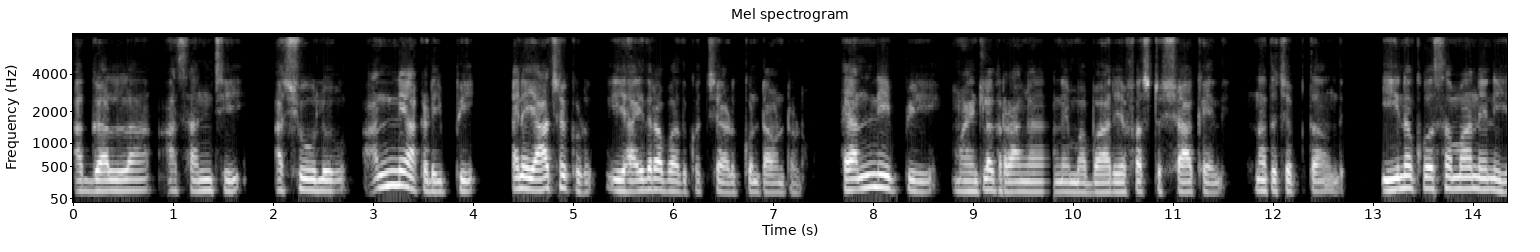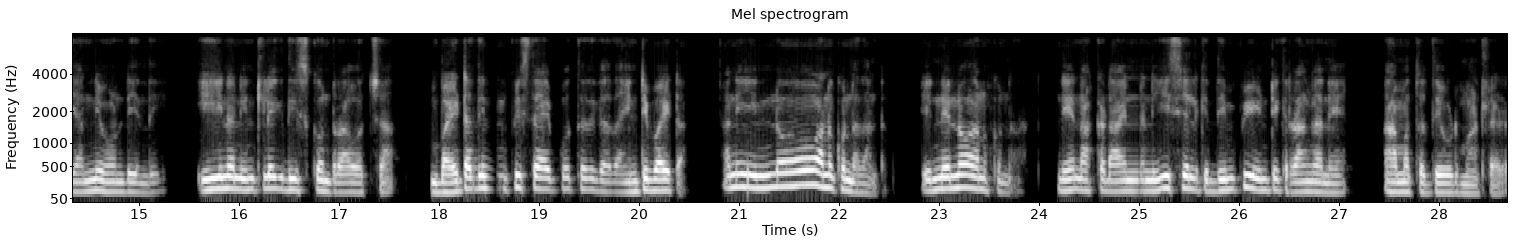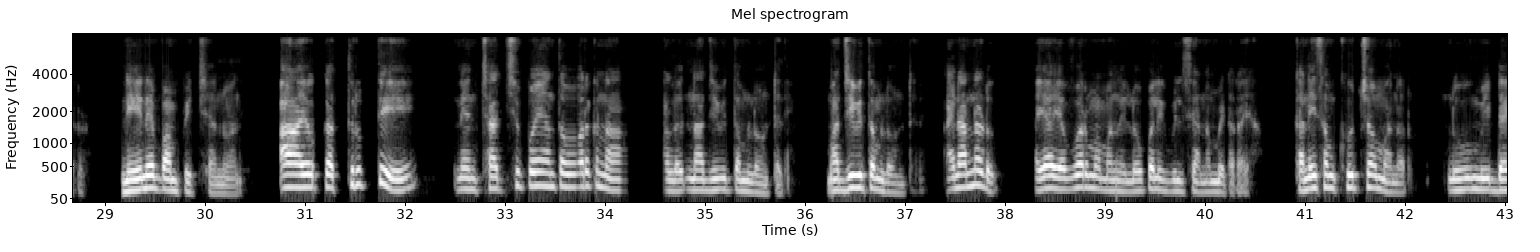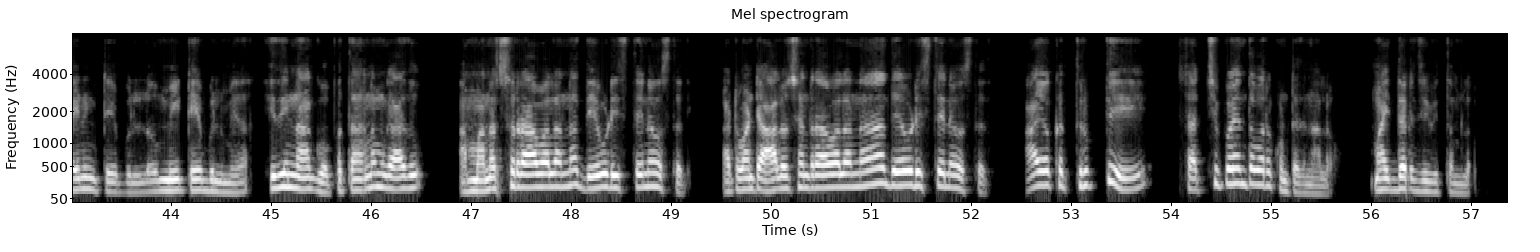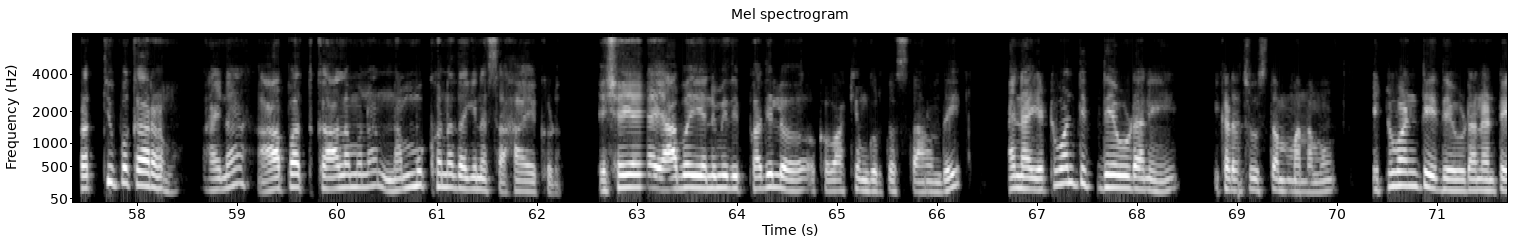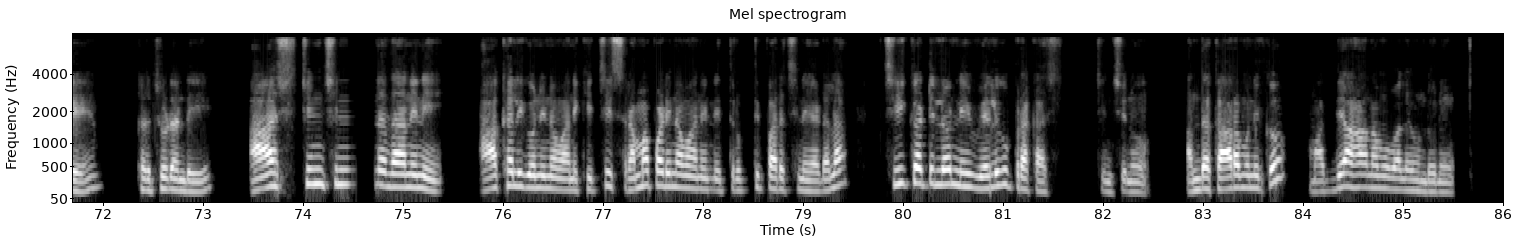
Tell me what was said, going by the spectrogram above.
ఆ గల్ల ఆ సంచి ఆ షూలు అన్ని అక్కడ ఇప్పి ఆయన యాచకుడు ఈ హైదరాబాద్కి వచ్చి అడుక్కుంటా ఉంటాడు. అన్ని ఇప్పి మా ఇంట్లోకి రాగానే మా భార్య ఫస్ట్ షాక్ అయింది. నాతో చెప్తా ఉంది. ఈయన కోసమా నేను ఇవన్నీ వండింది. ఈయనని ఇంట్లోకి తీసుకొని రావచ్చా? బయట తినిపిస్తే అయిపోతుంది కదా ఇంటి బయట అని ఎన్నో అనుకున్నదంట. ఎన్నెన్నో అనుకున్నదంట. నేను అక్కడ ఆయనని ఈసీఎల్కి దింపి ఇంటికి రాగానే ఆమెతో దేవుడు మాట్లాడాడు. నేనే పంపించాను అని. ఆ యొక్క తృప్తి నేను చచ్చిపోయేంత వరకు నా నా జీవితంలో ఉంటుంది. మా జీవితంలో ఉంటుంది. ఆయన అన్నాడు అయ్యా ఎవ్వరు మమ్మల్ని లోపలికి పిలిచి అన్నం పెట్టారయ్యా? కనీసం కూర్చోమన్నారు. నువ్వు మీ డైనింగ్ టేబుల్లో మీ టేబుల్ మీద. ఇది నా గొప్పతనం కాదు. ఆ మనస్సు రావాలన్నా దేవుడు ఇస్తేనే వస్తుంది. అటువంటి ఆలోచన రావాలన్నా దేవుడు ఇస్తేనే వస్తుంది. ఆ యొక్క తృప్తి చచ్చిపోయేంత వరకు ఉంటుంది నాలో మా ఇద్దరి జీవితంలో. ప్రత్యుపకారం ఆయన ఆపత్ కాలమున నమ్ముకొనదగిన సహాయకుడు. యషయ యాభై ఎనిమిది పదిలో ఒక వాక్యం గుర్తొస్తా ఉంది. ఆయన ఎటువంటి దేవుడని ఇక్కడ చూస్తాం మనము. ఎటువంటి దేవుడు అంటే ఇక్కడ చూడండి ఆశించిన దానిని ఆకలి కొనిన వానికి ఇచ్చి శ్రమ పడిన వానిని తృప్తిపరిచిన ఎడల చీకటిలో నీ వెలుగు ప్రకాశించును. అంధకారము నీకు మధ్యాహ్నము వలె ఉండును.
